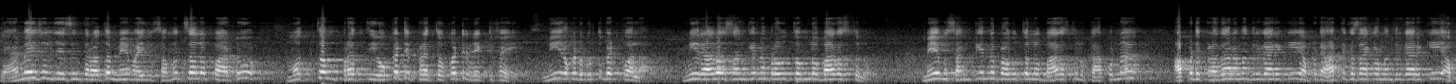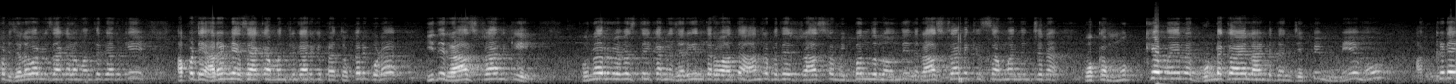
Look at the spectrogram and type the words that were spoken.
డ్యామేజ్లు చేసిన తర్వాత మేము ఐదు సంవత్సరాల పాటు మొత్తం ప్రతి ఒక్కటి ప్రతి ఒక్కటి రెక్టిఫై. మీరు ఒకటి గుర్తుపెట్టుకోవాలా? మీరు ఆ రోజు సంకీర్ణ ప్రభుత్వంలో భాగస్తులు మేము సంకీర్ణ ప్రభుత్వంలో భాగస్తులు కాకుండా అప్పటి ప్రధానమంత్రి గారికి అప్పటి ఆర్థిక శాఖ మంత్రి గారికి అప్పటి జలవనరుల శాఖల మంత్రి గారికి అప్పటి అరణ్య శాఖ మంత్రి గారికి ప్రతి ఒక్కరికి కూడా ఇది రాష్ట్రానికి పునర్వ్యవస్థీకరణ జరిగిన తర్వాత ఆంధ్రప్రదేశ్ రాష్ట్రం ఇబ్బందుల్లో ఉంది. ఇది రాష్ట్రానికి సంబంధించిన ఒక ముఖ్యమైన గుండెకాయ లాంటిదని చెప్పి మేము అక్కడే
